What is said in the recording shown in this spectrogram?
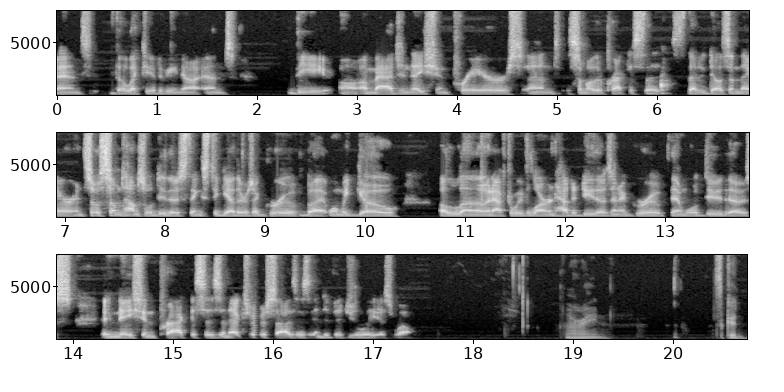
and the Lectio Divina and the uh, imagination prayers and some other practices that, he does in there. And so sometimes we'll do those things together as a group, but when we go alone after we've learned how to do those in a group, then we'll do those Ignatian practices and exercises individually as well. All right. That's good.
